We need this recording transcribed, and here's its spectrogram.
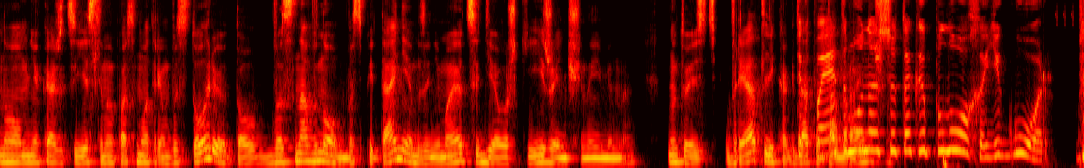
Но мне кажется, если мы посмотрим в историю, то в основном воспитанием занимаются девушки и женщины именно. Ну, то есть, вряд ли когда-то так поэтому у нас все так и плохо, Егор.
